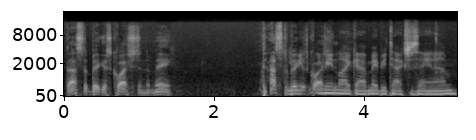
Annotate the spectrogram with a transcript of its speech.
that's the biggest question to me. That's the You biggest mean, question. You mean like uh, maybe Texas A&M?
